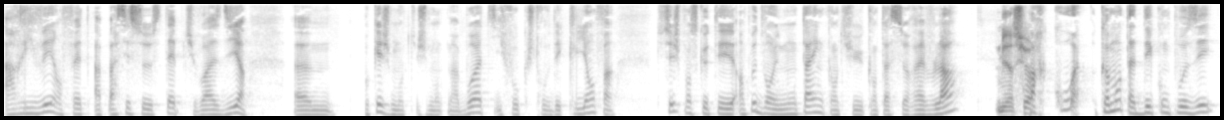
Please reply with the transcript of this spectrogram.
arriver en fait à passer ce step, tu vois, à se dire OK, je monte je monte ma boîte, il faut que je trouve des clients, enfin tu sais, je pense que tu es un peu devant une montagne quand tu quand as ce rêve là Bien sûr. Par quoi, comment tu as décomposé,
